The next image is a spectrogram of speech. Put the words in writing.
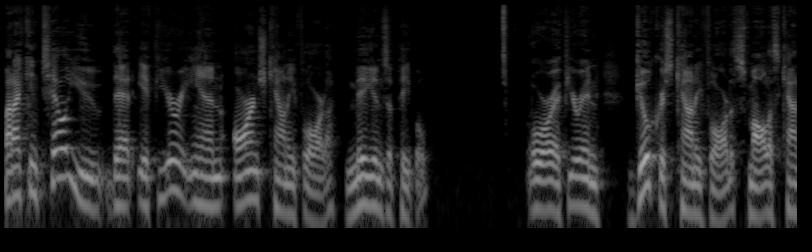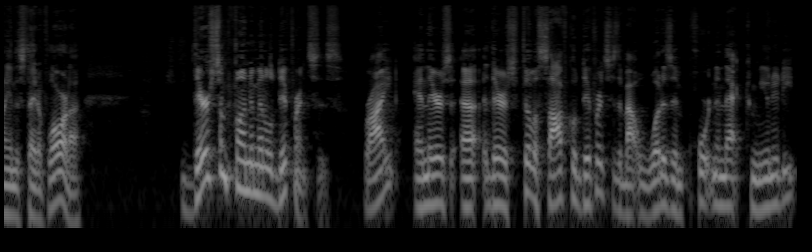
But I can tell you that if you're in Orange County, Florida, millions of people, or if you're in Gilchrist County, Florida, smallest county in the state of Florida, there's some fundamental differences, right? And there's uh, there's philosophical differences about what is important in that community,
